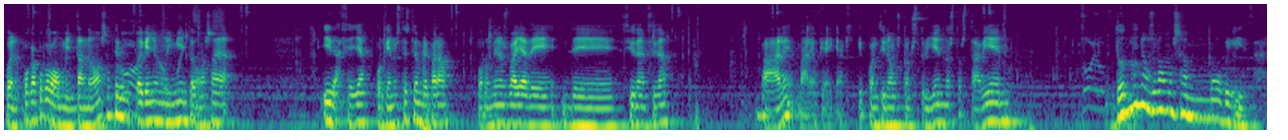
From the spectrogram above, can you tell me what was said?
Bueno, poco a poco va aumentando. Vamos a hacer un pequeño movimiento. Vamos a ir hacia allá. Porque no esté este hombre parado. Por lo menos vaya de, de ciudad en ciudad. Vale, vale, ok. Aquí continuamos construyendo, esto está bien. ¿Dónde nos vamos a movilizar?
